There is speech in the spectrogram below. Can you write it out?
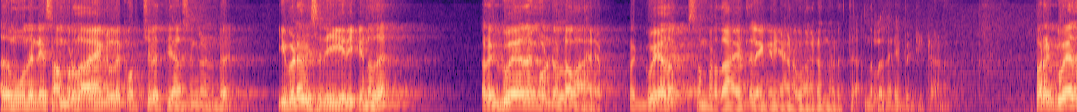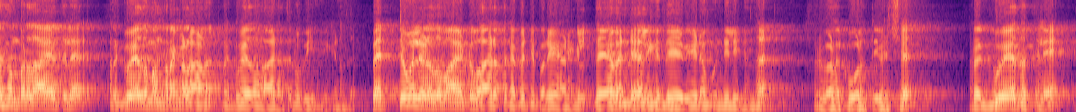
അത് മൂന്നിന്റെ സമ്പ്രദായങ്ങളിൽ കുറച്ച് വ്യത്യാസങ്ങളുണ്ട്. ഇവിടെ വിശദീകരിക്കുന്നത് ഋഗ്വേദം കൊണ്ടുള്ള വാരം ഋഗ്വേദ സമ്പ്രദായത്തിൽ എങ്ങനെയാണ് വാരം നടത്തുക എന്നുള്ളതിനെ പറ്റിയിട്ടാണ്. ഇപ്പോൾ ഋഗ്വേദ സമ്പ്രദായത്തിൽ ഋഗ്വേദ മന്ത്രങ്ങളാണ് ഋഗ്വേദ വാരത്തിൽ ഉപയോഗിക്കുന്നത്. ഇപ്പോൾ ഏറ്റവും ലളിതമായിട്ട് വാരത്തിനെ പറ്റി പറയുകയാണെങ്കിൽ ദേവന്റെ അല്ലെങ്കിൽ ദേവിയുടെ മുന്നിലിരുന്ന് ഒരു വിളക്ക് കൊളുത്തി വെച്ച് ഋഗ്വേദത്തിലെ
